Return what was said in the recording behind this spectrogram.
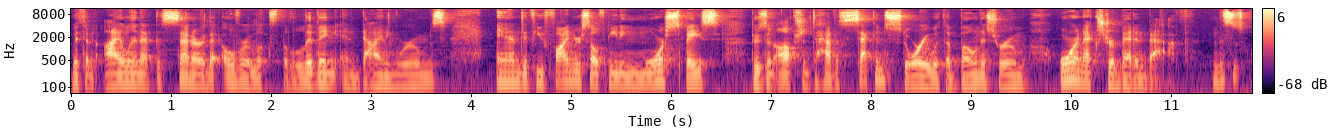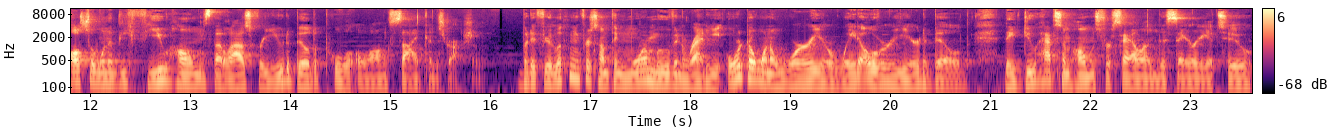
with an island at the center that overlooks the living and dining rooms. And if you find yourself needing more space, there's an option to have a second story with a bonus room or an extra bed and bath. And this is also one of the few homes that allows for you to build a pool alongside construction. But if you're looking for something more move in ready or don't want to worry or wait over a year to build, they do have some homes for sale in this area too.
